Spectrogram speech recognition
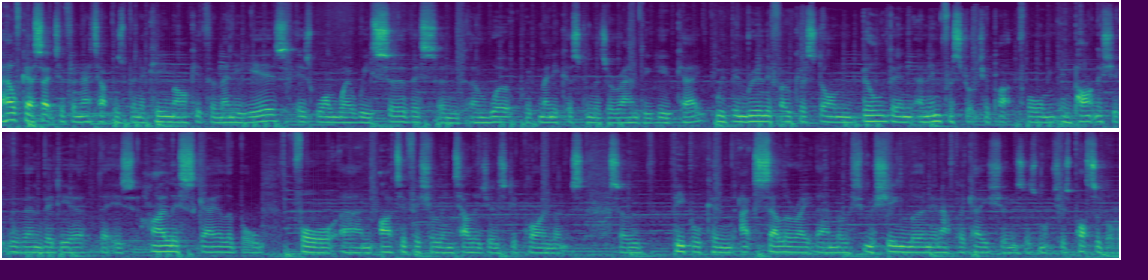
The healthcare sector for NetApp has been a key market for many years. It's one where we service and, and work with many customers around the UK. We've been really focused on building an infrastructure platform in partnership with NVIDIA that is highly scalable for um, artificial intelligence deployments. So people can accelerate their machine learning applications as much as possible.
